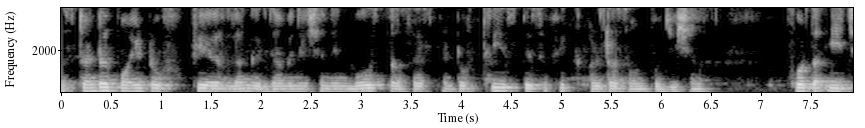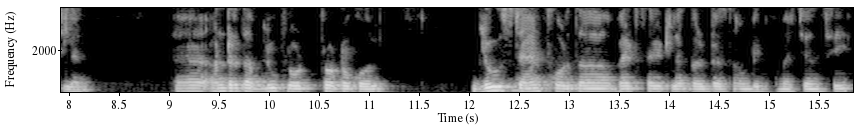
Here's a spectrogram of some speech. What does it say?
A standard point of care lung examination involves the assessment of three specific ultrasound positions for the each lung. Uh, under the blue pro protocol, blue stand for the bedside lung ultrasound in emergency.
